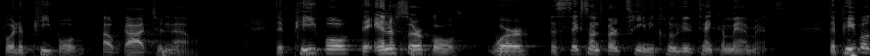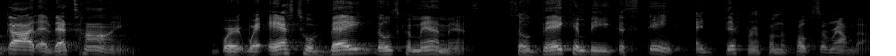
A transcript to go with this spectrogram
for the people of God to know. The people, the inner circles were the 613, including the Ten Commandments. The people of God at that time were, were asked to obey those commandments so they can be distinct and different from the folks around them.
